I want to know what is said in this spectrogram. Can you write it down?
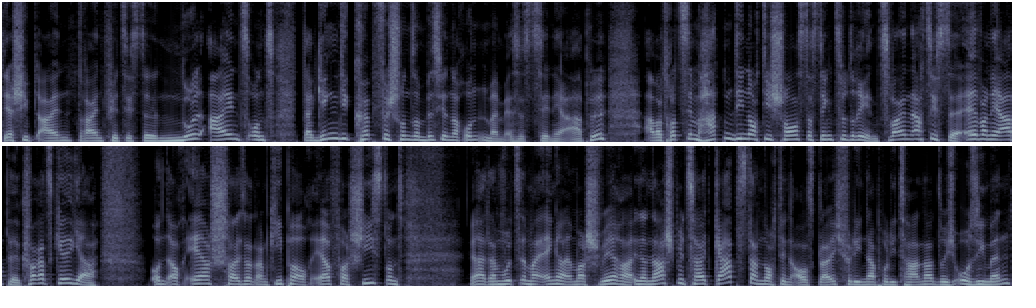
der schiebt ein, 43. 0-1 und da gingen die Köpfe schon so ein bisschen nach unten beim SSC Neapel, aber trotzdem hatten die noch die Chance, das Ding zu drehen. 82. Elva Neapel, Quarazgelia und auch er scheitert am Keeper, auch er verschießt und ja, dann wurde es immer enger, immer schwerer. In der Nachspielzeit gab es dann noch den Ausgleich für die Napolitaner durch Osimen,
